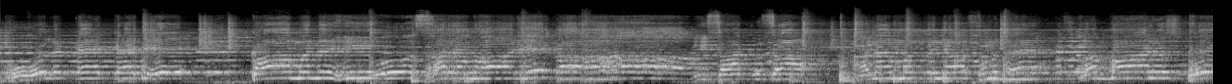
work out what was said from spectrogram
بھول کے کہہ دے کام نہیں وہ سرمانے کا ایسا کسا انا مت نہ سمجھے ہم پھول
